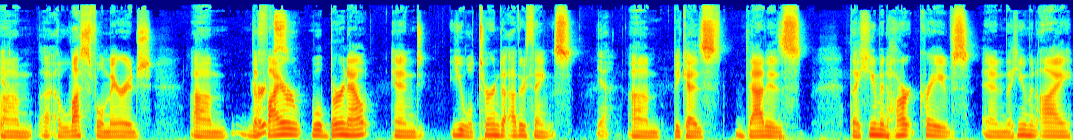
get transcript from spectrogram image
Yeah. Um, a, a lustful marriage, um, the Hurts. fire will burn out and you will turn to other things. Um, because that is the human heart craves and the human eye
